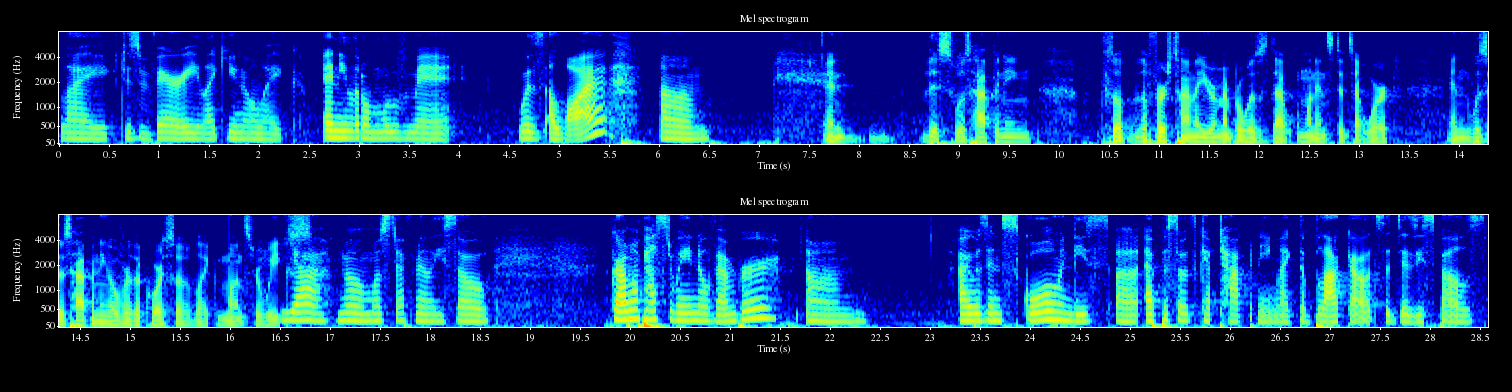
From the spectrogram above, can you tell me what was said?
like just very like you know like any little movement was a lot. Um, and this was happening. So the first time that you remember was that one instance at work. And was this happening over the course of like months or weeks? Yeah, no, most definitely. So, grandma passed away in November. Um, I was in school when these uh, episodes kept happening, like the blackouts, the dizzy spells.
